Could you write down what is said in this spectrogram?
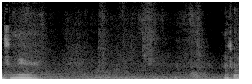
It's a mirror. That's wild.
